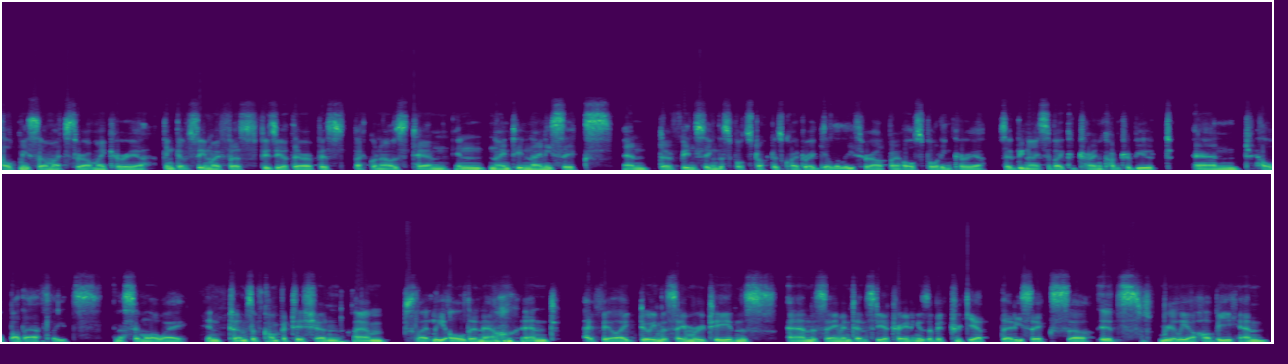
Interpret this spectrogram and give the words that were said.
helped me so much throughout my career. I think I've seen my first physiotherapist back when I was 10 in 1996, and I've been seeing the sports doctors quite regularly throughout my whole sporting career. So it'd be nice if I could try and contribute and help other athletes in a similar way. In terms of competition, I am slightly older now and I feel like doing the same routines and the same intensity of training is a bit tricky at 36. So it's really a hobby and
